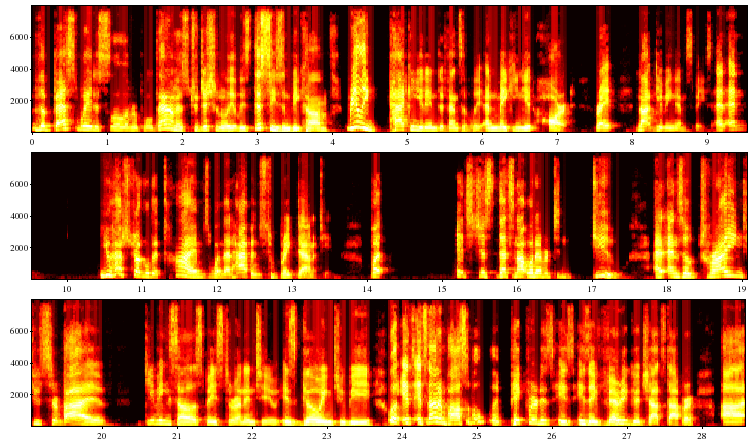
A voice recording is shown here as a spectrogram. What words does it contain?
The best way to slow Liverpool down has traditionally, at least this season, become really packing it in defensively and making it hard, right? Not giving them space. And and you have struggled at times when that happens to break down a team. But it's just that's not what Everton do. And, and so trying to survive giving Salah space to run into is going to be look, it's it's not impossible. Pickford is is is a very good shot stopper. Uh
